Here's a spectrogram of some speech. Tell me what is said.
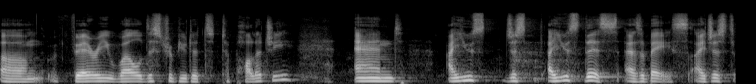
um, very well distributed topology. And I used just I used this as a base. I just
